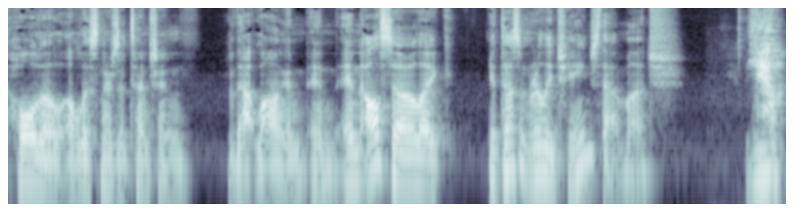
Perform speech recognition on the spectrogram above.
hold a, a listener's attention that long and and and also like it doesn't really change that much. Yeah.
